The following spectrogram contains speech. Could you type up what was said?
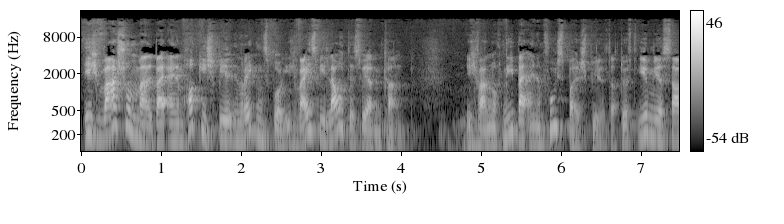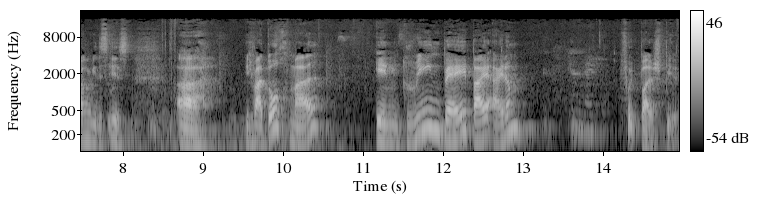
Ich war schon mal bei einem Hockeyspiel in Regensburg. Ich weiß, wie laut es werden kann. Ich war noch nie bei einem Fußballspiel. Da dürft ihr mir sagen, wie das ist. Äh, ich war doch mal in Green Bay bei einem Footballspiel.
